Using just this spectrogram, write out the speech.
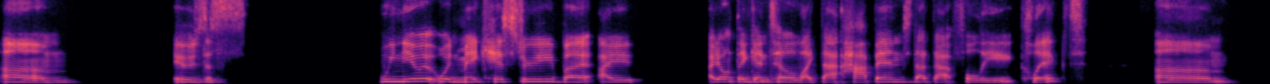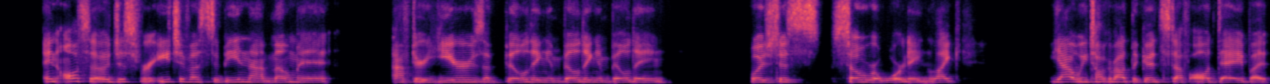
Um, it was just we knew it would make history, but I I don't think until like that happened that that fully clicked. Um and also just for each of us to be in that moment after years of building and building and building was just so rewarding. Like yeah, we talk about the good stuff all day, but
